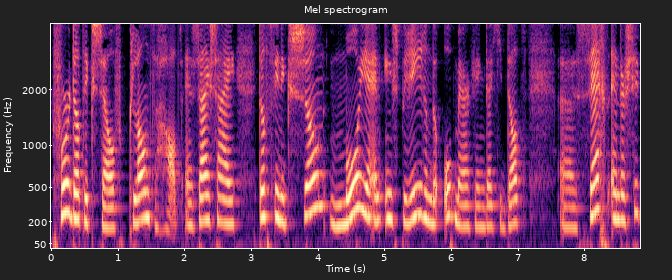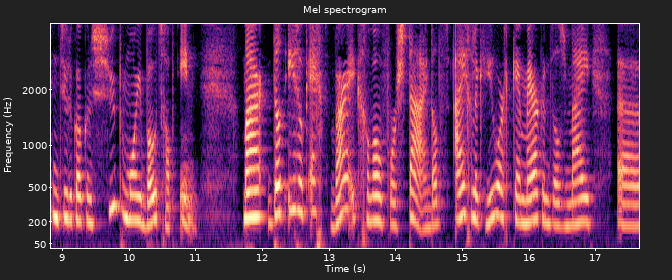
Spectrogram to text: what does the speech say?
voordat ik zelf klanten had. En zij zei: Dat vind ik zo'n mooie en inspirerende opmerking dat je dat uh, zegt. En er zit natuurlijk ook een super mooie boodschap in. Maar dat is ook echt waar ik gewoon voor sta. En dat is eigenlijk heel erg kenmerkend als mij, uh,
